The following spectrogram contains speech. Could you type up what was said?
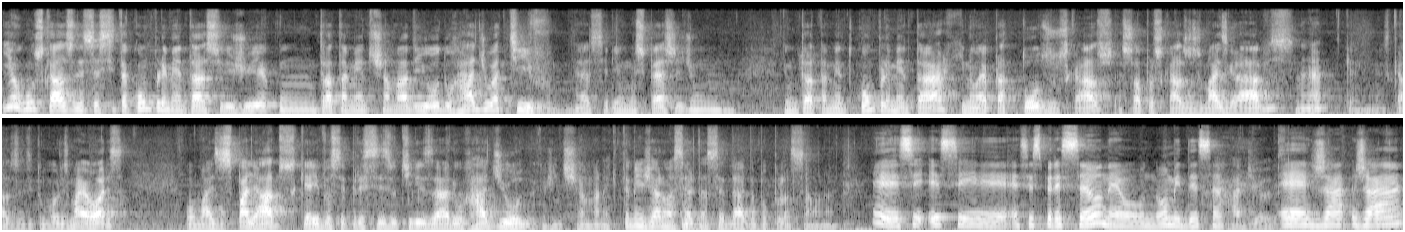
em alguns casos, necessita complementar a cirurgia com um tratamento chamado iodo radioativo. Né? Seria uma espécie de um, de um tratamento complementar, que não é para todos os casos, é só para os casos mais graves, né? que é os casos de tumores maiores ou mais espalhados, que aí você precisa utilizar o radiodo, que a gente chama, né? que também gera uma certa ansiedade da população. Né? É, esse, esse, essa expressão, né, o nome dessa Radiodo. é já já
